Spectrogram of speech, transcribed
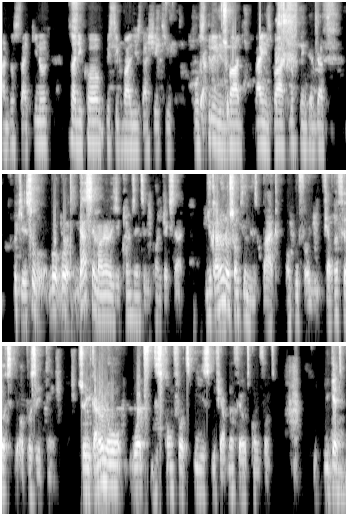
and just like you know, those are the core basic values that shape you. Oh, Yeah. stealing is bad, lying is bad, those things like that. Okay, so but, but that same analogy comes into the context that you cannot know something is bad or good for you if you have not felt the opposite thing. So you cannot know what discomfort is if you have not felt comfort. You get it?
